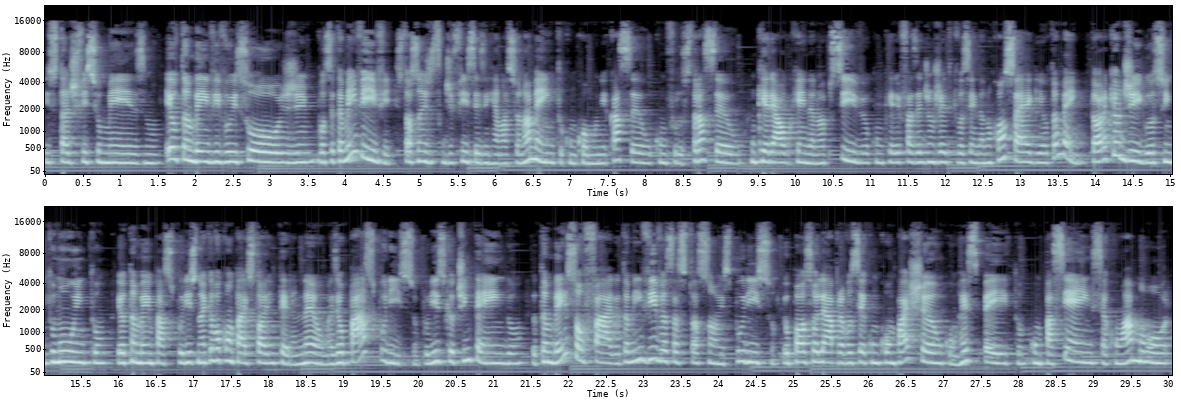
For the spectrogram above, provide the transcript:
isso está difícil mesmo. Eu também vivo isso hoje. Você também vive situações difíceis em relacionamento, com comunicação, com frustração, com querer algo que ainda não é possível, com querer fazer de um jeito que você ainda não consegue. Eu também. Então, a hora que eu digo, eu sinto muito, eu também passo por isso, não é que eu vou contar a história inteira, não, mas eu passo por isso, por isso que eu te entendo. Eu também sou falho, eu também vivo essas situações, por isso eu posso olhar para você com compaixão, com respeito, com paciência, com amor,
